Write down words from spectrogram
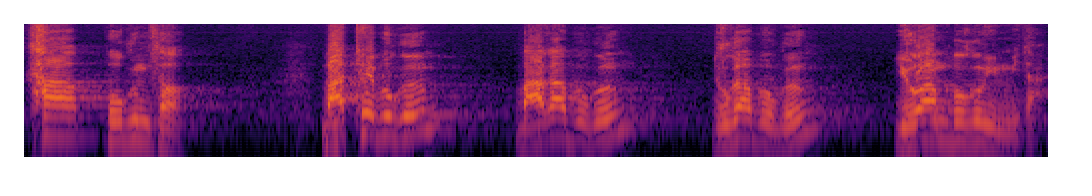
사복음서, 마태복음, 마가복음, 누가복음, 요한복음입니다.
